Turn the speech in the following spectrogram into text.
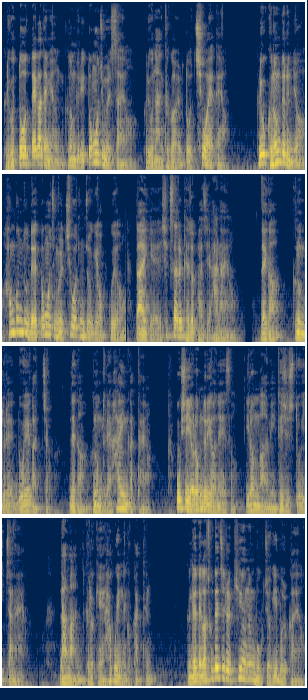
그리고 또 때가 되면 그놈들이 똥오줌을 싸요. 그리고 난 그걸 또 치워야 돼요. 그리고 그놈들은요 한 번도 내 똥오줌을 치워준 적이 없고요. 나에게 식사를 대접하지 않아요. 내가 그놈들의 노예 같죠. 내가 그놈들의 하인 같아요. 혹시 여러분들의 연애에서 이런 마음이 드실 수도 있잖아요. 나만 그렇게 하고 있는 것 같은 근데 내가 소돼지를 키우는 목적이 뭘까요?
